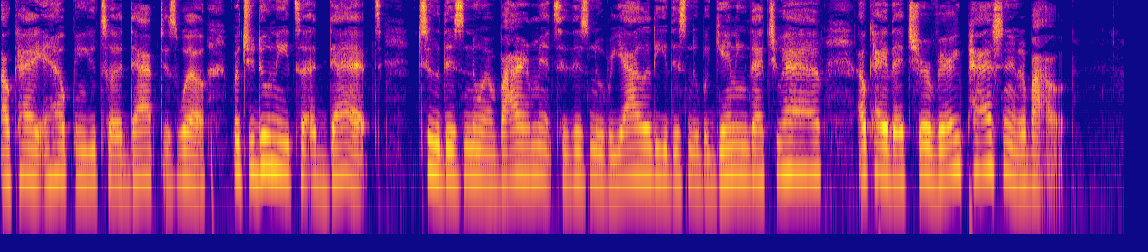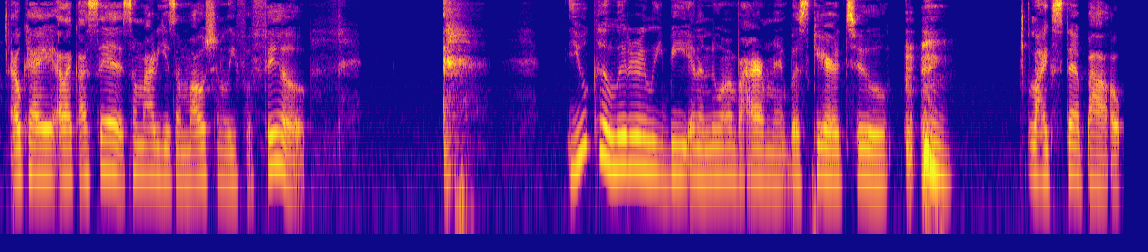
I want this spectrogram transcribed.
okay, and helping you to adapt as well. But you do need to adapt to this new environment, to this new reality, this new beginning that you have, okay, that you're very passionate about. Okay, like I said, somebody is emotionally fulfilled. you could literally be in a new environment but scared to like step out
